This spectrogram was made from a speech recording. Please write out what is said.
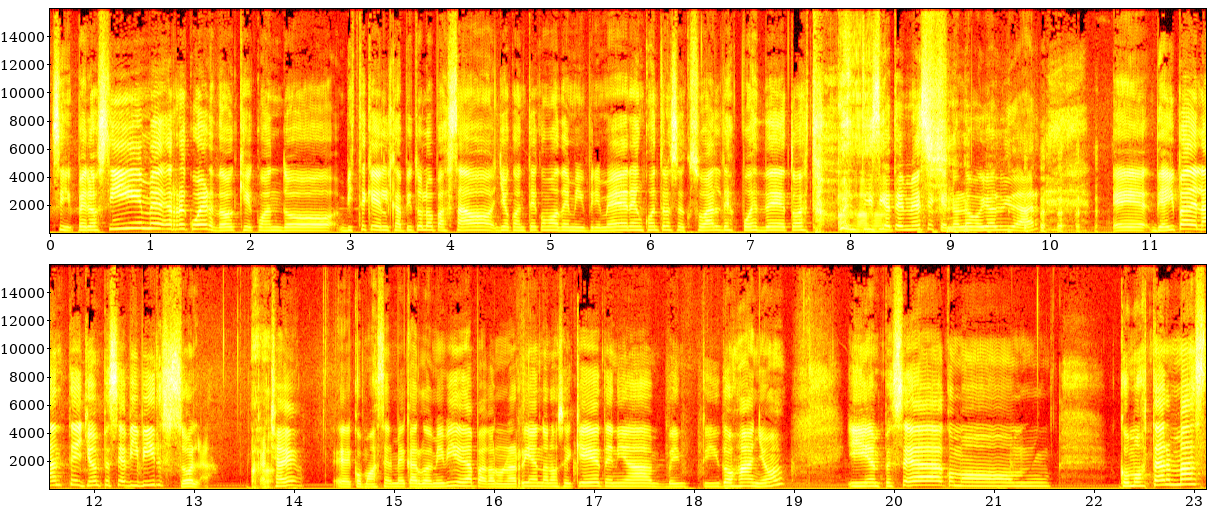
Sí, pero sí me recuerdo que cuando, viste que el capítulo pasado yo conté como de mi primer encuentro sexual después de todos estos 27 meses, que no lo voy a olvidar, eh, de ahí para adelante yo empecé a vivir sola, Ajá. ¿cachai? Eh, como hacerme cargo de mi vida, pagar un arriendo, no sé qué, tenía 22 años y empecé a como... como estar más,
